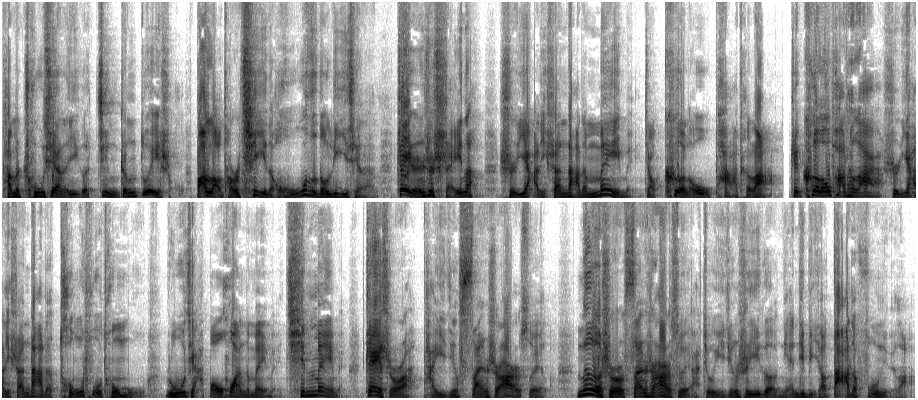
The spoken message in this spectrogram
他们出现了一个竞争对手，把老头气得胡子都立起来了。这人是谁呢？是亚历山大的妹妹，叫克楼帕特拉。这克罗帕特拉呀，是亚历山大的同父同母、如假包换的妹妹，亲妹妹。这时候啊，她已经三十二岁了。那时候三十二岁啊，就已经是一个年纪比较大的妇女了。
